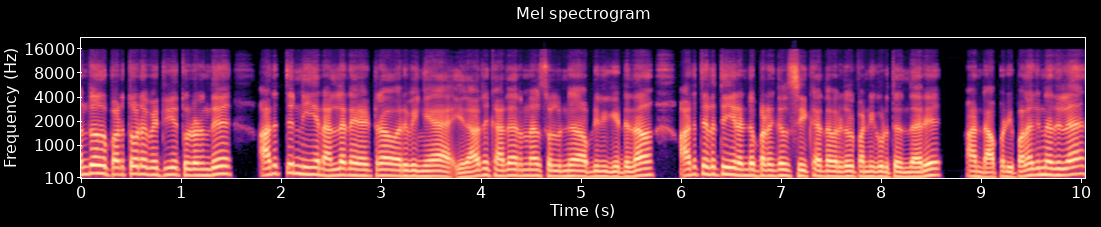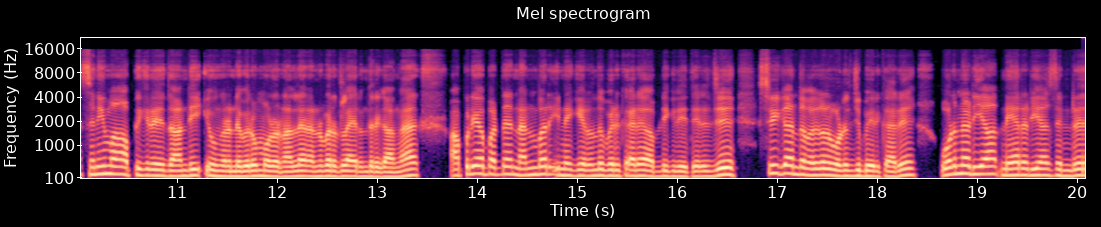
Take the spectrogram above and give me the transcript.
அந்த ஒரு படத்தோட வெற்றியை தொடர்ந்து அடுத்து நீங்கள் நல்ல டேரக்டராக வருவீங்க. ஏதாவது கதை இருந்தால் சொல்லுங்கள் அப்படின்னு கேட்டு தான் அடுத்தடுத்து இரண்டு படங்கள் ஸ்ரீகாந்த் அவர்கள் பண்ணி கொடுத்துருந்தாரு. அண்ட் அப்படி பழகினதில் சினிமா அப்படிங்கிறத தாண்டி இவங்க ரெண்டு பேரும் ஒரு நல்ல நண்பர்களாக இருந்திருக்காங்க. அப்படியாப்பட்ட நண்பர் இன்னைக்கு இறந்து போயிருக்காரு அப்படிங்கிறத தெரிஞ்சு ஸ்ரீகாந்த் அவர்கள் உடைஞ்சு போயிருக்காரு. உடனடியாக நேரடியாக சென்று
